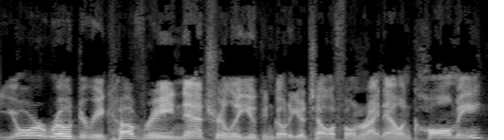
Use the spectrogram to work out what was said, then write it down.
your road to recovery naturally, you can go to your telephone right now and call me.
